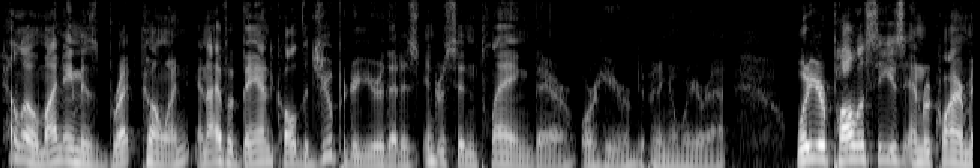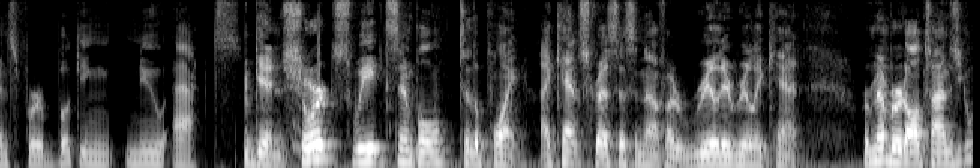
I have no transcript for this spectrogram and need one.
Hello my name is brett cohen and i have a band called the jupiter year that is interested in playing there or here depending on where you're at. What are your policies and requirements for booking new acts? Again short sweet simple to the point. I can't stress this enough. I really really can't remember at all times. You,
